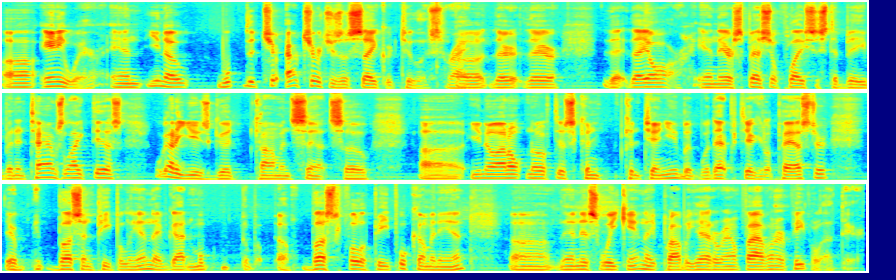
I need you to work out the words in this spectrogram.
uh, anywhere. And you know, the our churches are sacred to us. Right. Uh, they're they're they, they are, and they're special places to be. But in times like this, we got to use good common sense. So. Uh, you know, I don't know if this can continue, but with that particular pastor, they're bussing people in. They've got a bus full of people coming in. Uh, and this weekend, they probably had around 500 people out there,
